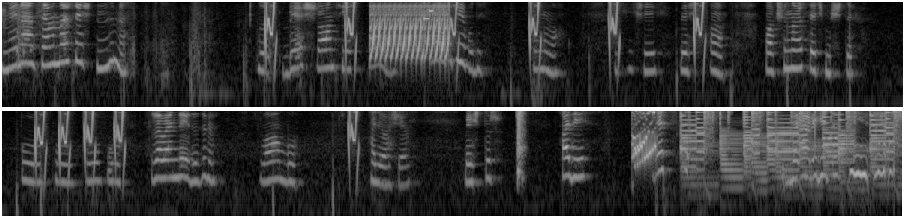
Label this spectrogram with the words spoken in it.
Mera sen bunları seçtin değil mi? Dur 5 round yapalım. Bu değil bu değil. Tamam. İki kişilik 5 tamam. Bak şunları seçmiştik. Bu bu bu bu. Sıra bendeydi değil mi? O zaman bu. Hadi başlayalım. 5 tur. Hadi. Let's go. Ben hareket etmeyeceğim. Kendim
